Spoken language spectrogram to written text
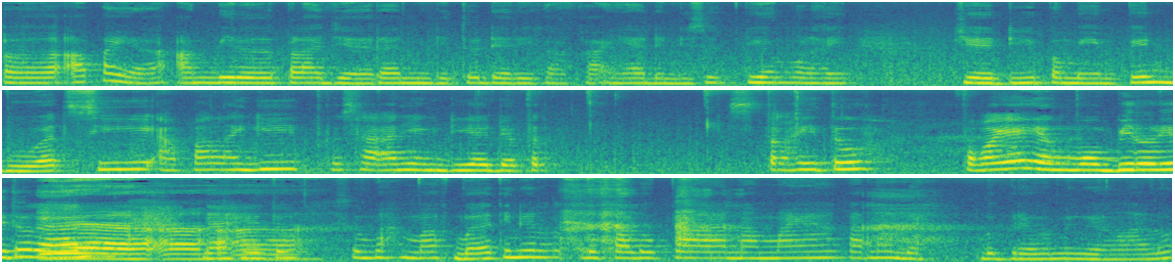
uh, apa ya ambil pelajaran gitu dari kakaknya dan di situ dia mulai jadi pemimpin buat si apa lagi perusahaan yang dia dapat setelah itu pokoknya yang mobil itu kan yeah, uh, nah uh. itu sumpah maaf banget ini lupa lupa namanya karena udah beberapa minggu yang lalu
